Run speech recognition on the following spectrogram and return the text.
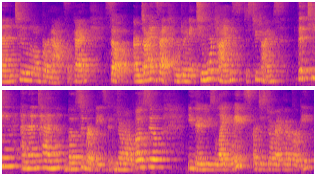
then two little burnouts, okay? So our giant set, we're doing it two more times, just two times, 15 and then 10 BOSU burpees. If you don't have a BOSU, either use light weights or just do a regular burpee.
